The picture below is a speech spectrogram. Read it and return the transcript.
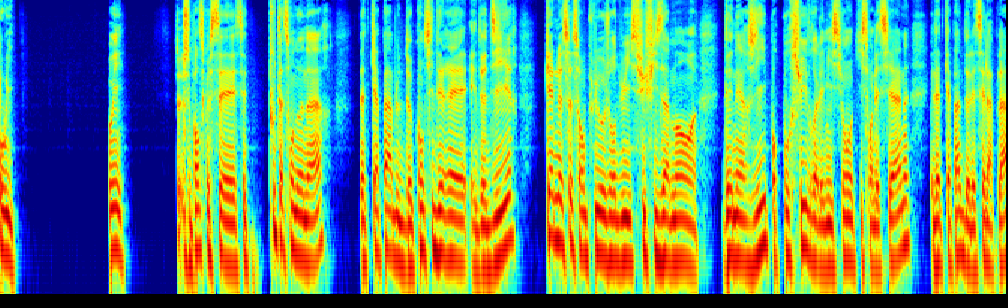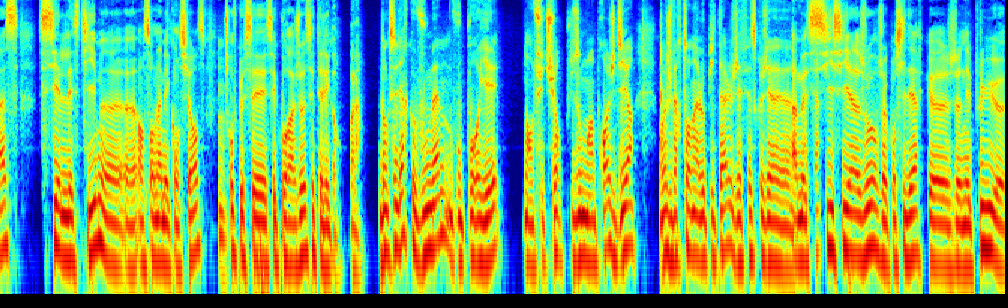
Oui. Je- Je pense que c'est tout à son honneur d'être capable de considérer et de dire qu'elle ne se sent plus aujourd'hui suffisamment d'énergie pour poursuivre les missions qui sont les siennes et d'être capable de laisser la place, si elle l'estime, euh, en son âme et conscience. Mm. Je trouve que c'est c'est courageux, c'est élégant. Voilà. Donc, c'est-à-dire que vous-même, vous pourriez, dans le futur plus ou moins proche, dire Moi, je vais retourner à l'hôpital, j'ai fait ce que j'ai. à Ah mais faire. si, si un jour je considère que je n'ai plus euh,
